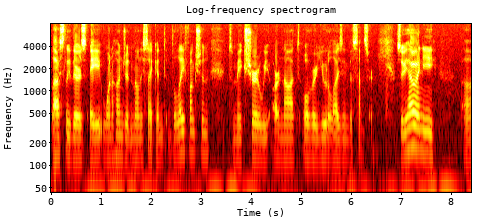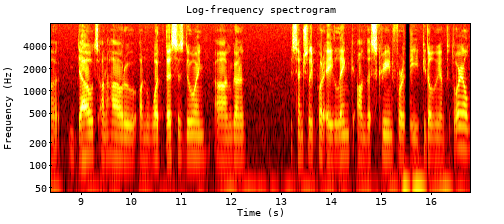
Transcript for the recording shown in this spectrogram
Lastly, there's a 100 millisecond delay function to make sure we are not overutilizing the sensor. So if you have any uh, doubts on how to on what this is doing, I'm gonna essentially put a link on the screen for the PWM tutorial,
